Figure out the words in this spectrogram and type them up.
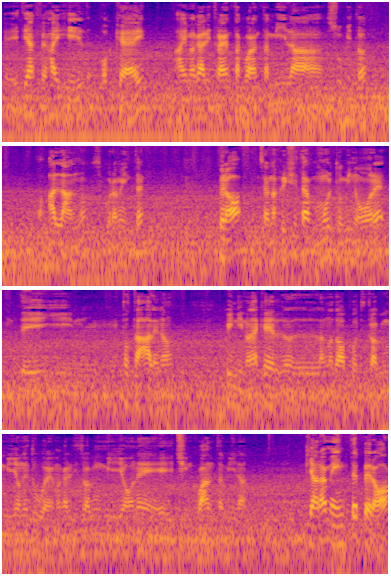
ETF high yield, ok, hai magari 30-40.000 subito all'anno sicuramente, però c'è una crescita molto minore dei totale, no? quindi non è che l'anno dopo ti trovi un milione e due, magari ti trovi un milione e cinquantamila. Chiaramente però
